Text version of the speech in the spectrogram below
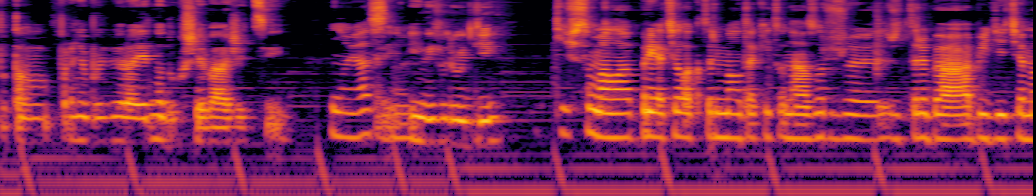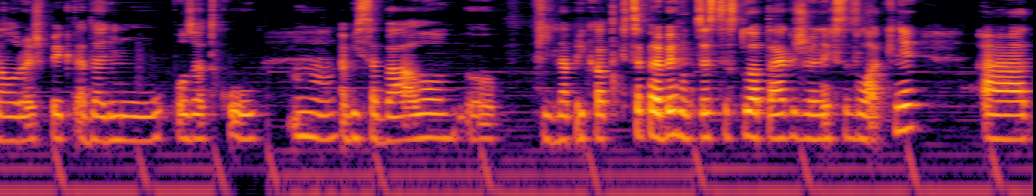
potom pre ňa bude jednoduchšie vážiť si no, jasne. iných ľudí. Tiež som mala priateľa, ktorý mal takýto názor, že, že treba, aby dieťa malo rešpekt a dať mu pozadku, mm. aby sa bálo, keď napríklad chce prebehnúť cez cestu a tak, že nech sa zlakne. A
